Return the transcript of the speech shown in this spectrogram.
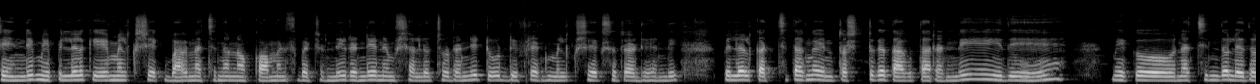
చేయండి. మీ పిల్లలకి ఏ మిల్క్ షేక్ బాగా నచ్చిందో నాకు కామెంట్స్ పెట్టండి. రెండే నిమిషాల్లో చూడండి. Two different milk shakes ready అండి. పిల్లలు ఖచ్చితంగా ఇంట్రెస్ట్గా తాగుతారండి. ఇది మీకు నచ్చిందో లేదో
